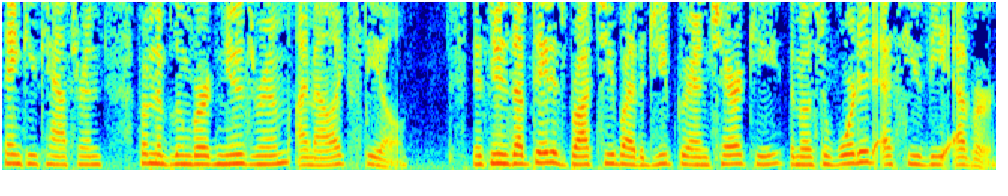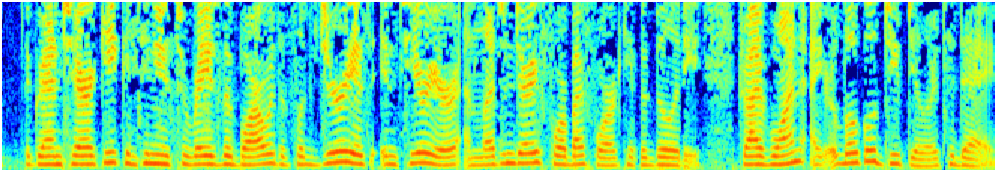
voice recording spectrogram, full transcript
Thank you, Catherine. From the Bloomberg Newsroom, I'm Alex Steele. This news update is brought to you by the Jeep Grand Cherokee, the most awarded SUV ever. The Grand Cherokee continues to raise the bar with its luxurious interior and legendary 4x4 capability. Drive one at your local Jeep dealer today.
